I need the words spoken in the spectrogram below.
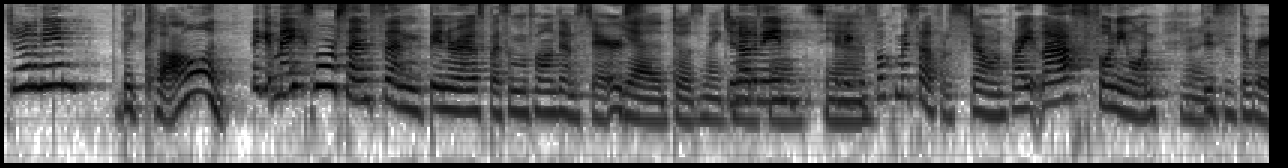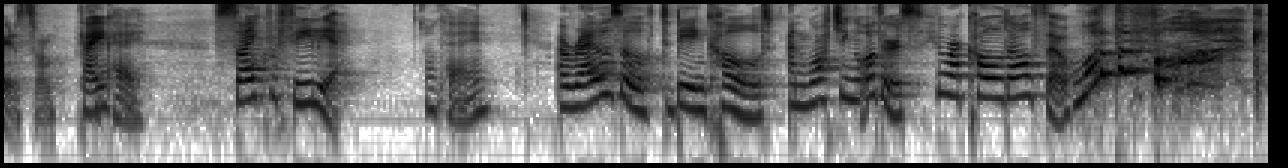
Yeah, Do you know what I mean? the big claw one. Like, it makes more sense than being aroused by someone falling down the stairs. Yeah, it does make. Do you know what I mean? Sense, Like, I yeah. could fuck myself with a stone. Right, last funny one. Right. This is the weirdest one. Okay. Okay. Psychrophilia. Okay. Arousal to being cold and watching others who are cold also. What the fuck?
